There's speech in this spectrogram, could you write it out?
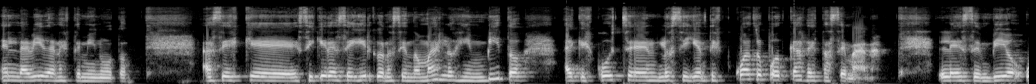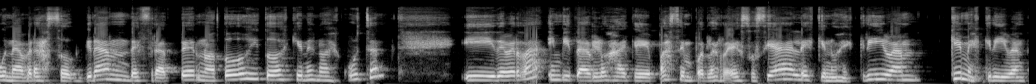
en la vida en este minuto. Así es que si quieren seguir conociendo más, los invito a que escuchen los siguientes cuatro podcasts de esta semana. Les envío un abrazo grande, fraterno a todos y todas quienes nos escuchan y de verdad invitarlos a que pasen por las redes sociales, que nos escriban, que me escriban.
